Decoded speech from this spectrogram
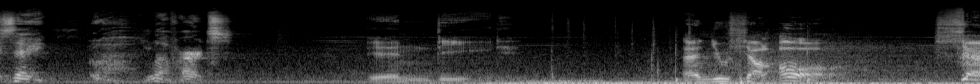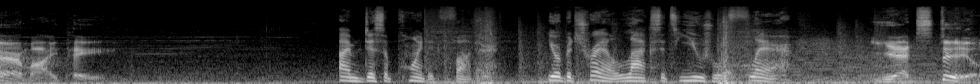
They say. Oh, love hurts. Indeed. And you shall all share my pain. I'm disappointed, Father. Your betrayal lacks its usual flair. Yet still,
